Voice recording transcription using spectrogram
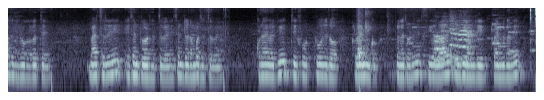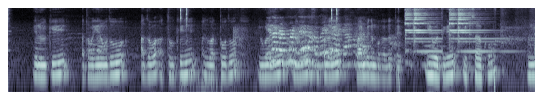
ಅಸೆಂಟ್ ಇಡಬೇಕಾಗುತ್ತೆ ಮ್ಯಾಥ್ಸಲ್ಲಿ ಎಸೆಂಟ್ ವರ್ಡ್ಸ್ ಇರ್ತವೆ ಎಸೆಂಟ್ ನಂಬರ್ಸ್ ಇರ್ತವೆ. ಕೊನೆಯದಾಗಿ three four two zero climbing spelling ನೋಡಿ C L I M B N G climbing ಅಂದರೆ ಏರುವಿಕೆ ಅಥವಾ ಇರುವುದು ಅಥವಾ ಹತ್ತುವಿಕೆ ಅಥವಾ ಹತ್ತುವುದು ಇವುಗಳಲ್ಲಿ ನಾವು ಸಿಂಪಲ್ಲಾಗಿ ಪ್ರಾರಂಭಿಕ ಅನ್ಬೇಕಾಗುತ್ತೆ. ಈ ಹೊತ್ತಿಗೆ ಇಷ್ಟು ಸಾಕು. ನನ್ನ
